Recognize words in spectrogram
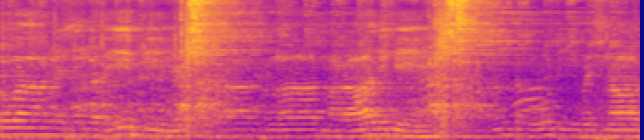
भगवान शंकरदेव की महाराज की अनंतकोटि वैष्णव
